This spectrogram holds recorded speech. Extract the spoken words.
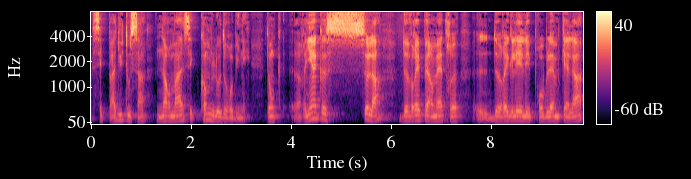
C'est pas du tout ça. Normal, c'est comme l'eau de robinet. Donc, rien que cela devrait permettre euh, de régler les problèmes qu'elle a,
